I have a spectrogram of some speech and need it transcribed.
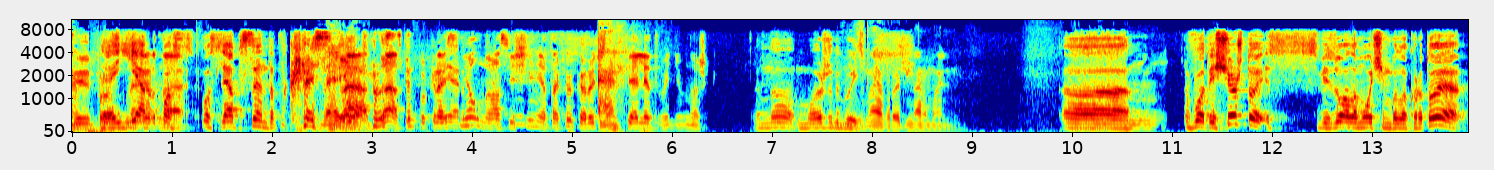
ты просто, Я наверное... пос- после абсента покраснел. Да, да, ты покраснел, но освещение такое, короче, фиолетовый немножко. Ну, может быть. Не знаю, вроде нормально. Вот, еще что с визуалом очень было крутое.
